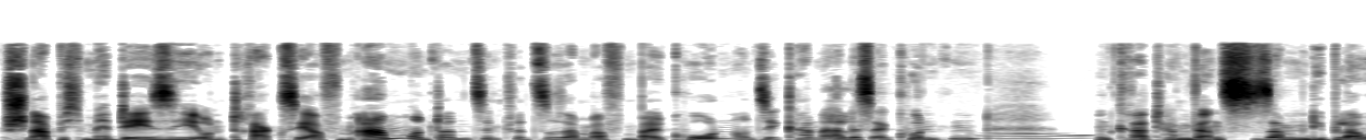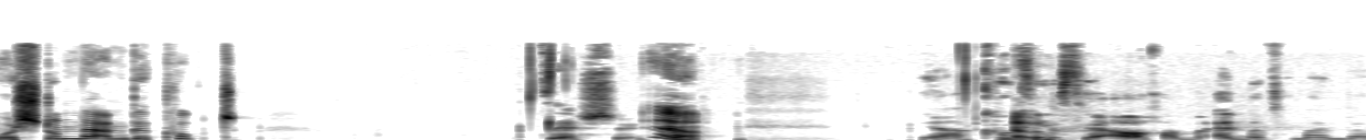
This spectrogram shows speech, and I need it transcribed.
schnapp ich mir Daisy und trage sie auf dem Arm und dann sind wir zusammen auf dem Balkon und sie kann alles erkunden. Und gerade haben wir uns zusammen die blaue Stunde angeguckt. Sehr schön. Ja. Ja, Cookie Ähm. ist ja auch am Ende von meinem Bett.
